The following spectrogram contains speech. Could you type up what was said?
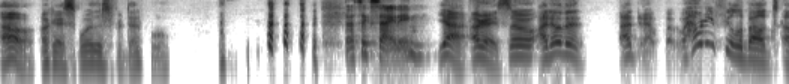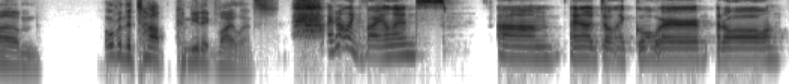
Oh, okay. Spoilers for Deadpool. that's exciting. Yeah. Okay. So I know that. I, how do you feel about um, over the top comedic violence? I don't like violence. Um, I don't, don't like gore at all.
